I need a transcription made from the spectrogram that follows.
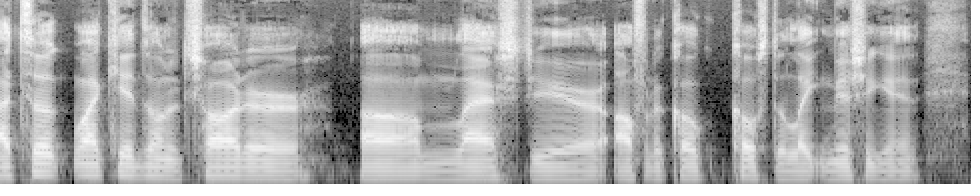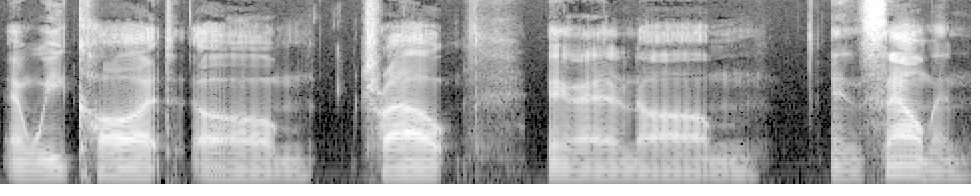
I took my kids on a charter um, last year off of the co- coast of Lake Michigan, and we caught um, trout and um, and salmon,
